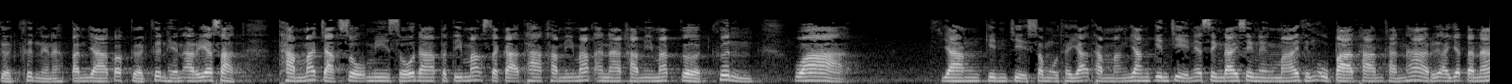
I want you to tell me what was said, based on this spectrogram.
เกิดขึ้นเนี่ยนะปัญญาก็เกิดขึ้นเห็นอริยสัจธรรมาจากโสมีโสดาปฏิมักสกทาคามิมักอนาคามิมักเกิดขึ้นว่า ยังกินจิสมุทยธรรมังยังกินจิเนี่ยสิ่งใดสิ่งหนึ่งหมายถึงอุปาทานขันห้าหรืออายตนะ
